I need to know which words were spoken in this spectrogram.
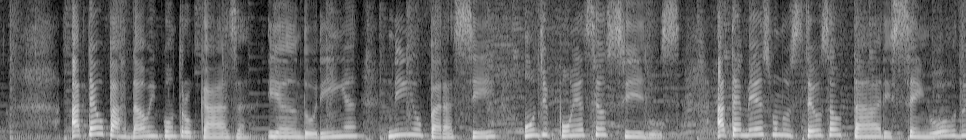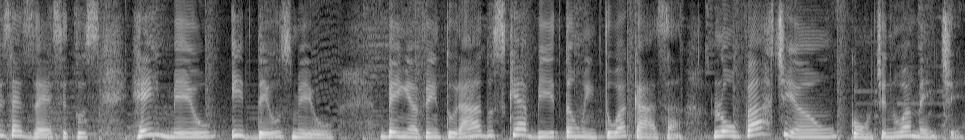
Até o pardal encontrou casa, e a andorinha ninho para si, onde põe a seus filhos. Até mesmo nos teus altares, Senhor dos exércitos, Rei meu e Deus meu. Bem-aventurados que habitam em tua casa, louvar-te-ão continuamente.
